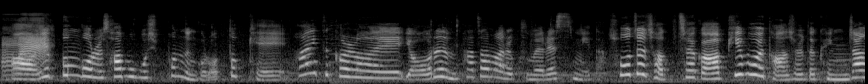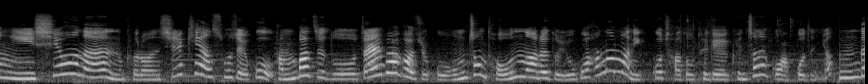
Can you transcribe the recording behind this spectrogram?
아 예쁜 거를 사보고 싶었는 걸 어떻게 화이트 컬러의 여름 파자마를 구매를 했습니다. 소재 자체가 피부에 닿았을 때 굉장히 시원한 그런 실키한 소재고 반바지도 짧아가지고 엄청 더운 날에도 이거 하나만 입고 자도 되게 괜찮을 것 같거든요. 근데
